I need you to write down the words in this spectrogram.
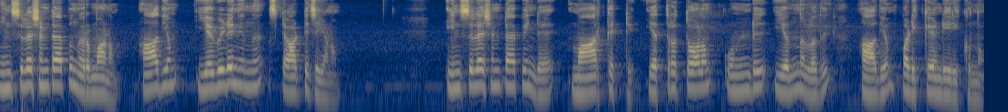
ഇൻസുലേഷൻ ടാപ്പ് നിർമ്മാണം ആദ്യം എവിടെ നിന്ന് സ്റ്റാർട്ട് ചെയ്യണം? ഇൻസുലേഷൻ ടാപ്പിന്റെ മാർക്കറ്റ് എത്രത്തോളം ഉണ്ട് എന്നുള്ളത് ആദ്യം പഠിക്കേണ്ടിയിരിക്കുന്നു.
